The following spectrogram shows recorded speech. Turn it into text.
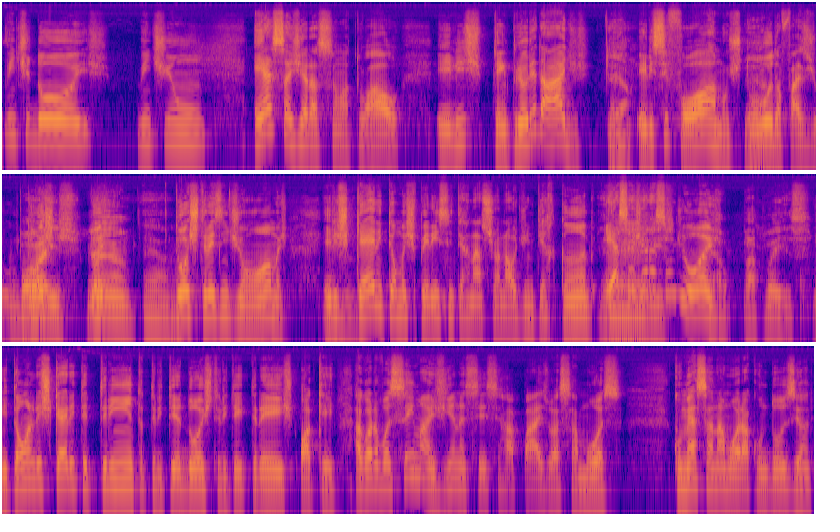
22, 21. Essa geração atual, eles têm prioridades. É. Eles se formam, estudam, fazem dois, Pós, dois, né? É. dois, três idiomas. Eles querem ter uma experiência internacional de intercâmbio. Essa é a geração isso. de hoje. É, o papo é esse. Então eles querem ter 30, 32, 33, ok. Agora você imagina se esse rapaz ou essa moça começa a namorar com 12 anos.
